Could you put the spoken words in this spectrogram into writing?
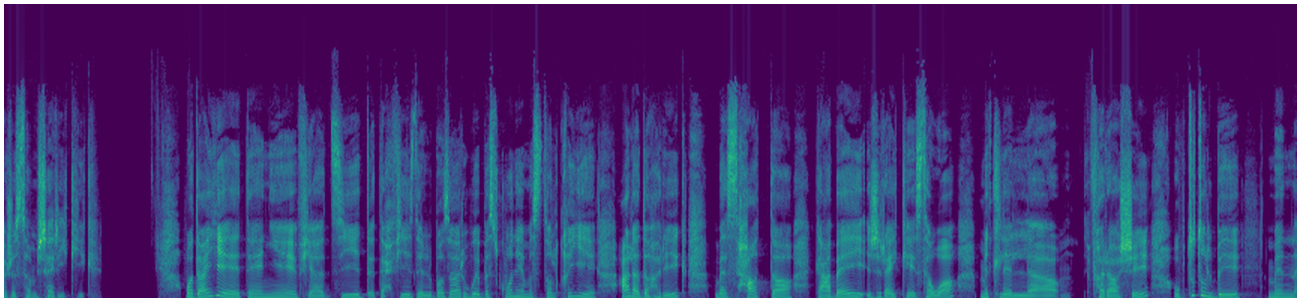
جسم شريكك. وضعية تانية فيها تزيد تحفيز البظر هو بس تكوني مستلقية على ظهرك بس حاطة كعباي إجريك سوا مثل الفراشة وبتطلبي من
